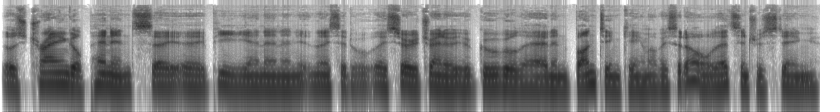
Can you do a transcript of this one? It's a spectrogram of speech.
those triangle pennants, uh, P-E-N-N, and I said, I started trying to Google that and bunting came up. I said, oh, that's interesting.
